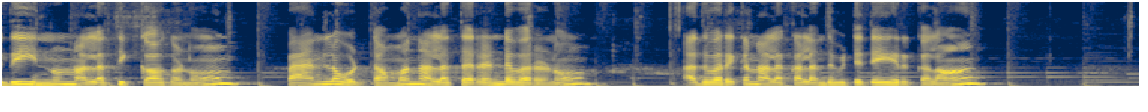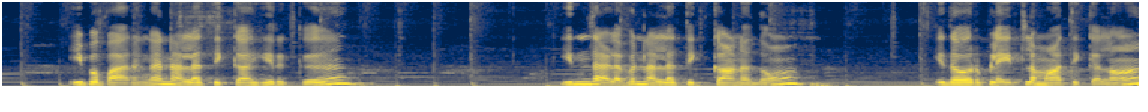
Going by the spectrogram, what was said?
இது இன்னும் நல்லா திக்காகணும். பேனில் ஒட்டாமல் நல்லா திரண்டு வரணும். அது வரைக்கும் நல்லா கலந்து விட்டுட்டே இருக்கலாம். இப்போ பாருங்கள் நல்லா திக்காக இருக்குது இந்த அளவு நல்லா திக்கானதும் இதை ஒரு பிளேட்டில் மாற்றிக்கலாம்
